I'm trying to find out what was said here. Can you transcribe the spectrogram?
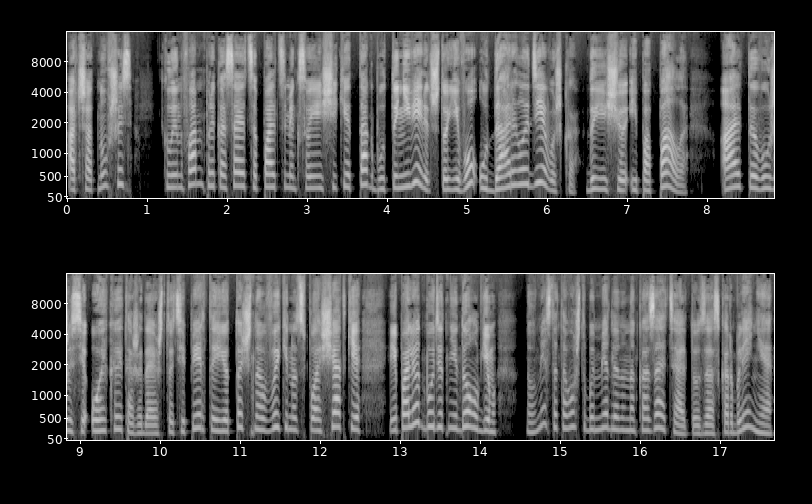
отшатнувшись, Клинфан прикасается пальцами к своей щеке так, будто не верит, что его ударила девушка, да еще и попала — Альта в ужасе ойкает, ожидая, что теперь-то ее точно выкинут с площадки, и полет будет недолгим. Но вместо того, чтобы медленно наказать Альту за оскорбление,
